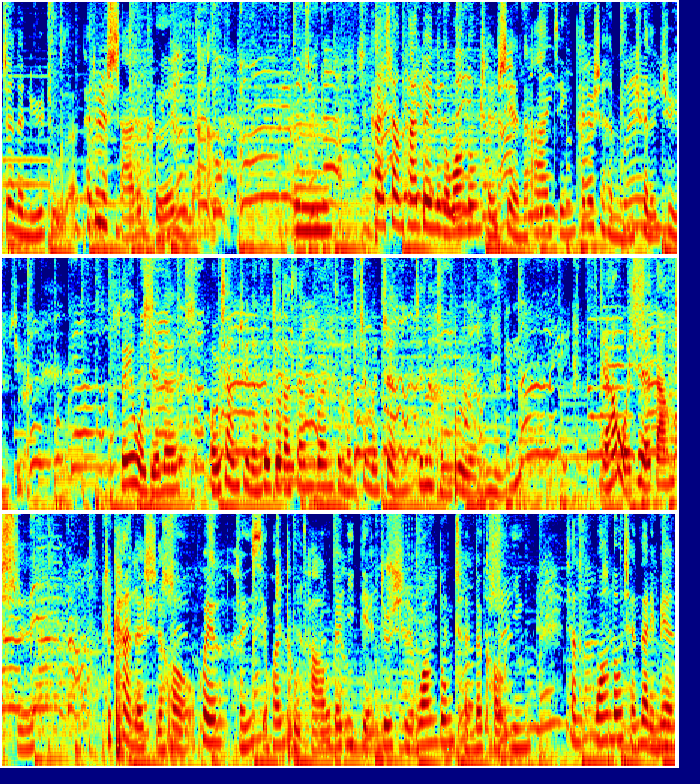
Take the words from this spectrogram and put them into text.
正的女主了。她就是傻的可以呀，嗯，她像她对那个汪东城饰演的阿金，她就是很明确的拒绝。所以我觉得偶像剧能够做到三观这么这么正，真的很不容易。然后我记得当时就看的时候，会很喜欢吐槽的一点就是汪东城的口音。像汪东城在里面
